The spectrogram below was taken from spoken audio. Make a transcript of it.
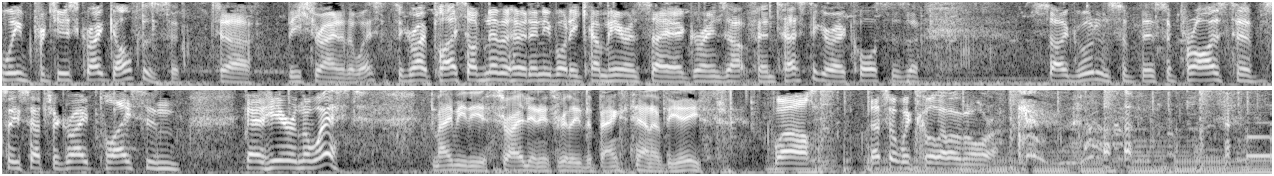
We produce great golfers at uh, the Australian of the West. It's a great place. I've never heard anybody come here and say our greens aren't fantastic or our courses are so good, and they're surprised to see such a great place in out here in the West. Maybe the Australian is really the Bankstown of the East. Well, that's what we call Eleonora.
